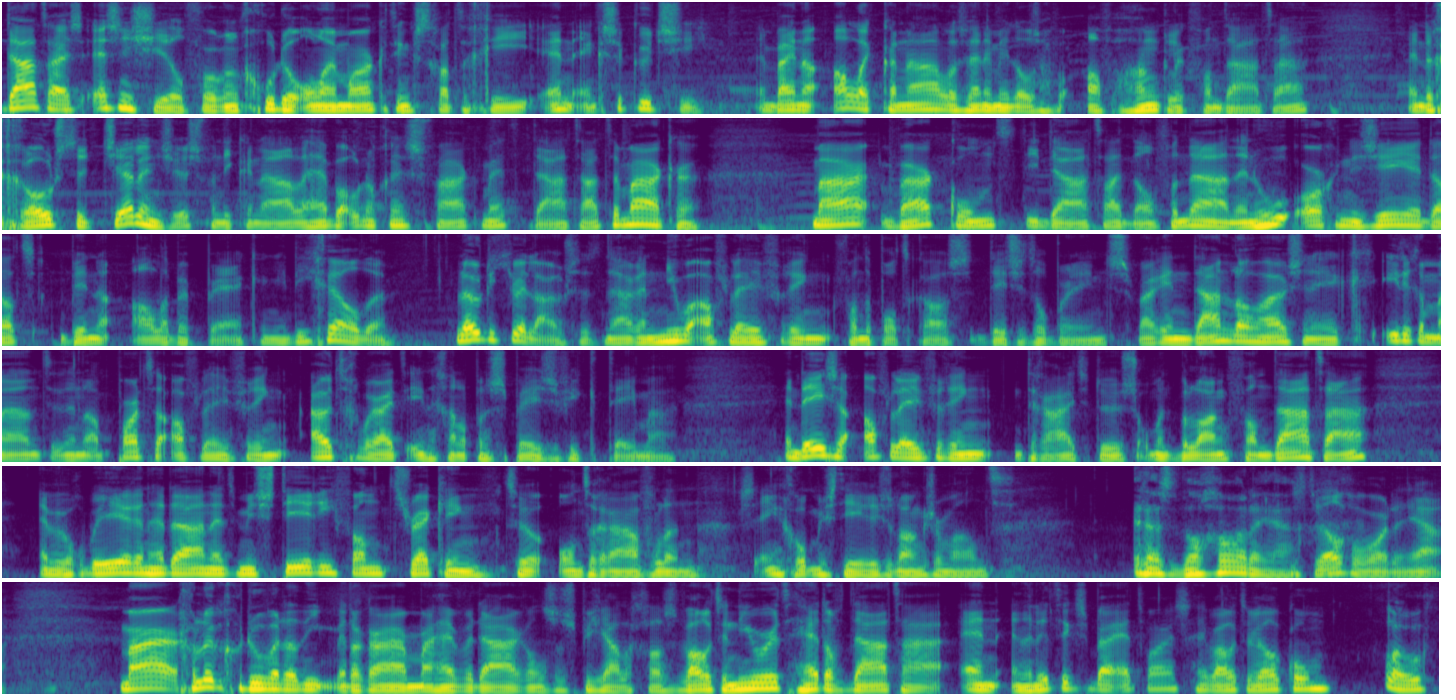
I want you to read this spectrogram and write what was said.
Data is essentieel voor een goede online marketingstrategie en executie. En bijna alle kanalen zijn inmiddels afhankelijk van data. En de grootste challenges van die kanalen hebben ook nog eens vaak met data te maken. Maar waar komt die data dan vandaan en hoe organiseer je dat binnen alle beperkingen die gelden? Leuk dat je weer luistert naar een nieuwe aflevering van de podcast Digital Brains, waarin Daan Lohuis en ik iedere maand in een aparte aflevering uitgebreid ingaan op een specifiek thema. En deze aflevering draait dus om het belang van data en we proberen het aan het mysterie van tracking te ontrafelen. Dat is één groot mysterie zo langzamerhand. Dat is het wel geworden, ja. Dat is het wel geworden, ja. Maar gelukkig doen we dat niet met elkaar, maar hebben we daar onze speciale gast Wouter Nieuwert, Head of Data en Analytics bij Edwards. Hey Wouter, welkom. Hallo.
